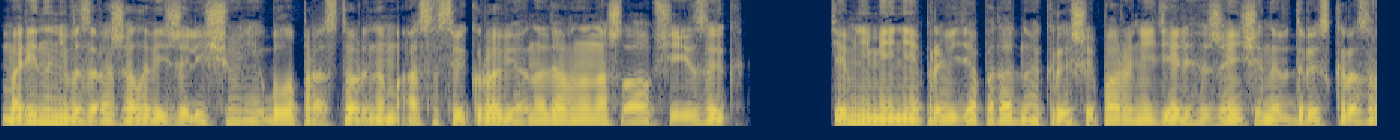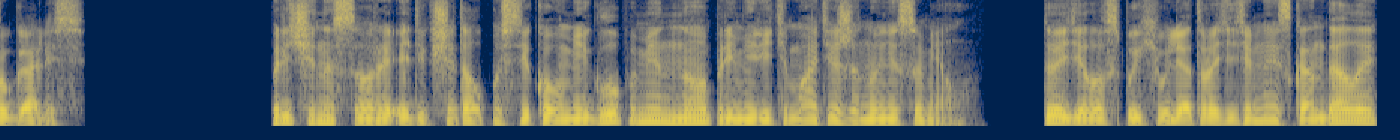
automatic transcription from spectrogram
Марина не возражала, ведь жилище у них было просторным, а со свекровью она давно нашла общий язык. Тем не менее, проведя под одной крышей пару недель, женщины вдрызг разругались. Причины ссоры Эдик считал пустяковыми и глупыми, но примирить мать и жену не сумел. То и дело вспыхивали отвратительные скандалы,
